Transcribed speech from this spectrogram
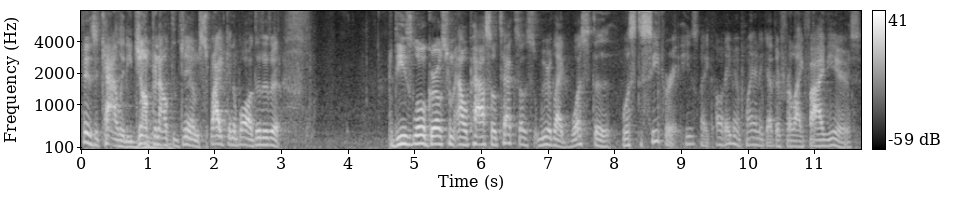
physicality, jumping out the gym, spiking the ball, da da da these little girls from El Paso, Texas, we were like, "What's the what's the secret?" He's like, "Oh, they've been playing together for like five years.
